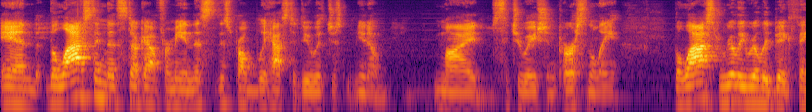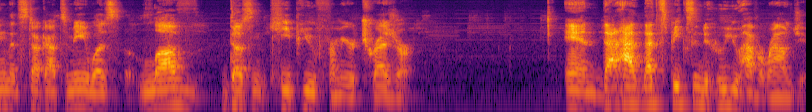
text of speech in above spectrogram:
And the last thing that stuck out for me, and this this probably has to do with just you know my situation personally, the last really really big thing that stuck out to me was love doesn't keep you from your treasure, and that ha- that speaks into who you have around you.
